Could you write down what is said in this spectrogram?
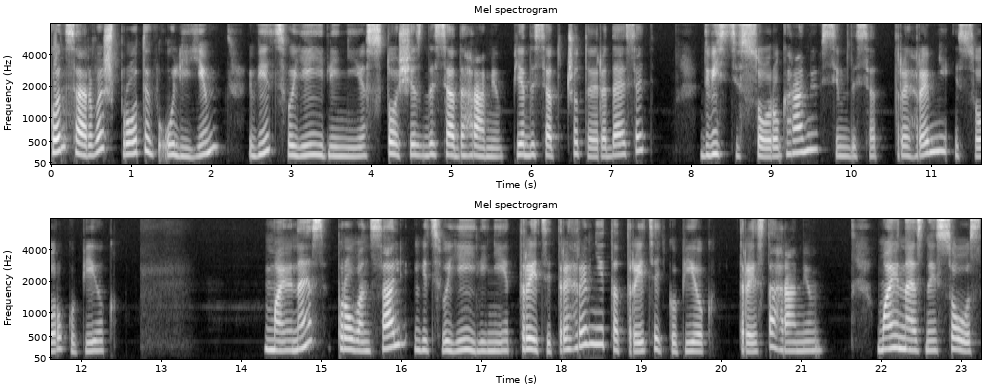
Консерви шпроти в олії від своєї лінії 160 грамів 54,10, 240 грамів 73 гривні і 40 копійок. Майонез провансаль від своєї лінії 33 гривні та 30 копійок 300 грамів. Майонезний соус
